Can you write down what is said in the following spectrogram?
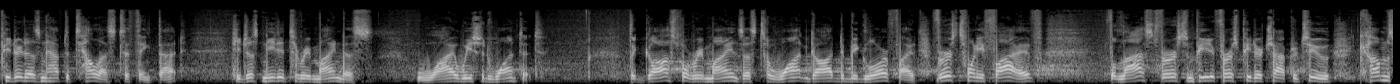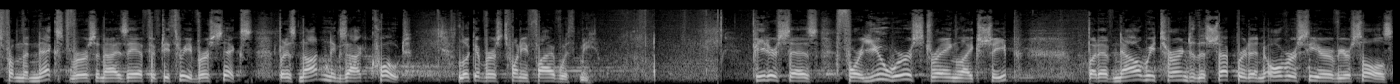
Peter doesn't have to tell us to think that. He just needed to remind us why we should want it. The gospel reminds us to want God to be glorified. Verse 25 the last verse in Peter, 1 Peter chapter 2 comes from the next verse in Isaiah 53, verse 6, but it's not an exact quote. Look at verse 25 with me. Peter says, For you were straying like sheep, but have now returned to the shepherd and overseer of your souls.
